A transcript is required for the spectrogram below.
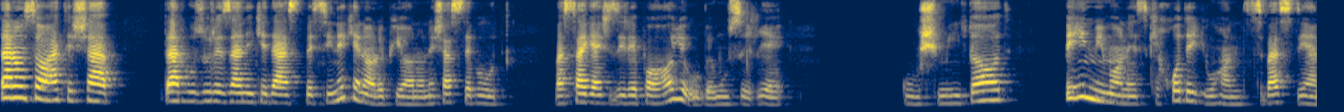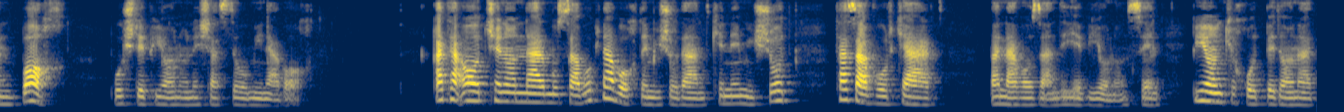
در آن ساعت شب در حضور زنی که دست به سینه کنار پیانو نشسته بود و سگش زیر پاهای او به موسیقی گوش می‌داد به این میمانست که خود یوهان سبستیان باخ پشت پیانو نشسته و مینواخت. قطعات چنان نرم و سبک نواخته می شدند که نمی‌شد تصور کرد و نوازنده ویولونسل بیان که خود بداند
